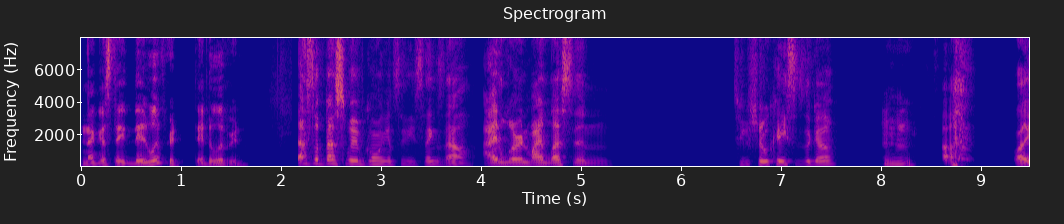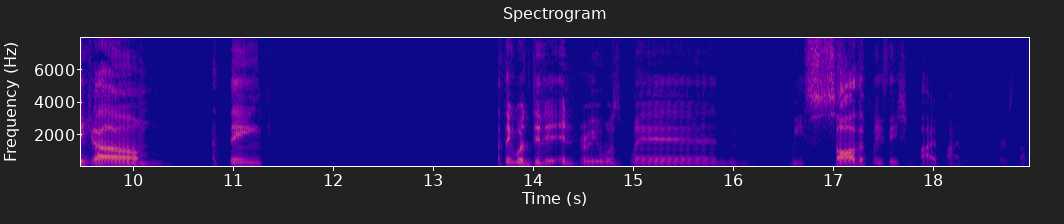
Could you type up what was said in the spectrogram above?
And I guess they, they delivered. They delivered. That's the best way of going into these things now. I learned my lesson two showcases ago. Mm-hmm. Uh, like um I think I think what did it in for me was when we saw the PlayStation 5 finally for the first time.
